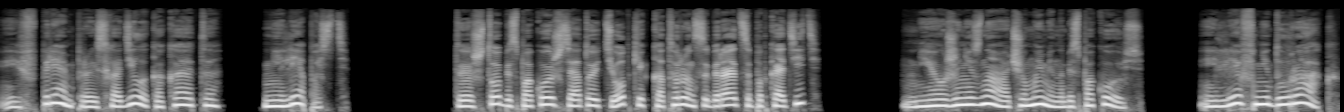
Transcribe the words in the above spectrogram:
И впрямь происходила какая-то нелепость. «Ты что, беспокоишься о той тетке, к которой он собирается подкатить?» «Я уже не знаю, о чем именно беспокоюсь. И Лев не дурак.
